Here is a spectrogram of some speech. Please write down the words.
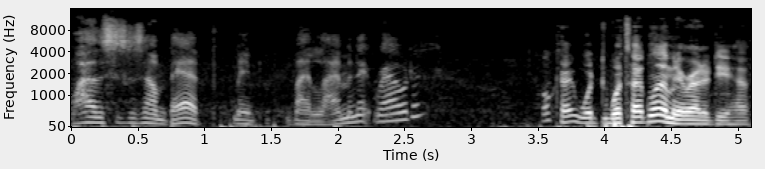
Wow, this is gonna sound bad. My, my laminate router, Okay, what what type of laminate router do you have?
